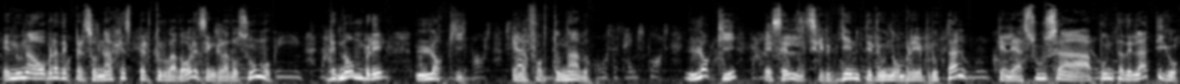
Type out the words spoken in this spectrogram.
en una obra de personajes perturbadores en grado sumo, de nombre Loki, el afortunado. Loki es el sirviente de un hombre brutal que le asusa a punta de látigo.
